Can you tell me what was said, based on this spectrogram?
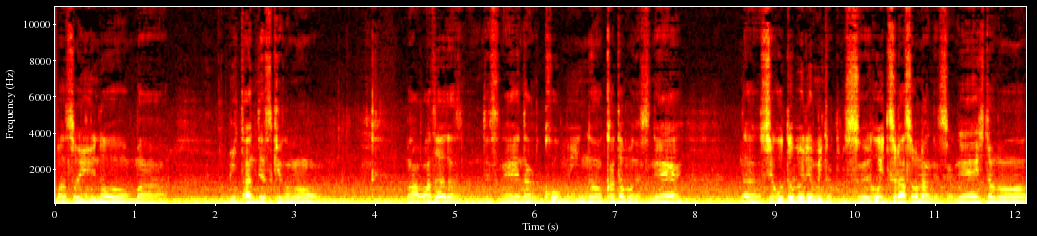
まあそういうのをまあ見たんですけどもまあわざわざですねなんか公務員の方もですねなんか仕事ぶりを見るとすごい辛そうなんですよね。人の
